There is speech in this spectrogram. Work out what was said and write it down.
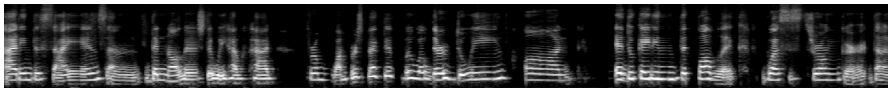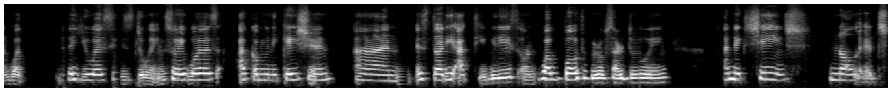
adding the science and the knowledge that we have had from one perspective, but what they're doing on educating the public was stronger than what the US is doing. So it was a communication and study activities on what both groups are doing and exchange knowledge.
